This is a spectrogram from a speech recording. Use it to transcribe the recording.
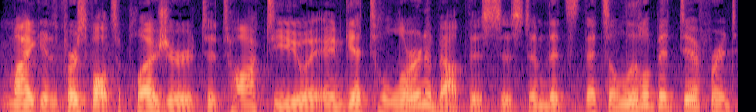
Mike, first of all, it's a pleasure to talk to you and get to learn about this system that's that's a little bit different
